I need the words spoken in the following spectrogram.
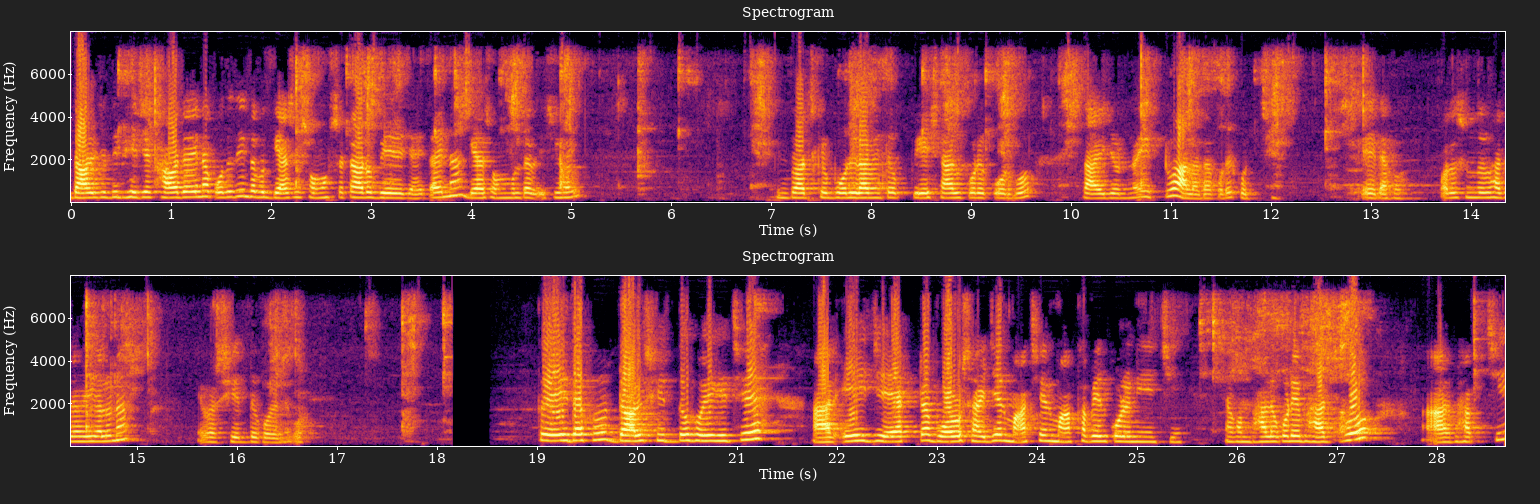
ডাল যদি ভেজে খাওয়া যায় না প্রতিদিন তবে গ্যাসের সমস্যাটা আরও বেড়ে যায়, তাই না? গ্যাস অম্বলটা বেশি হয়। কিন্তু আজকে বললামই তো স্পেশাল করে করব, তাই জন্য একটু আলাদা করে করছি। এই দেখো, কত সুন্দর ভাজা হয়ে গেল না? এবার সেদ্ধ করে নেব। তো এই দেখো, ডাল সিদ্ধ হয়ে গেছে। আর এই যে একটা বড় সাইজের মাছের মাথা বের করে নিয়েছি। এখন ভালো করে ভাজবো আর ভাবছি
